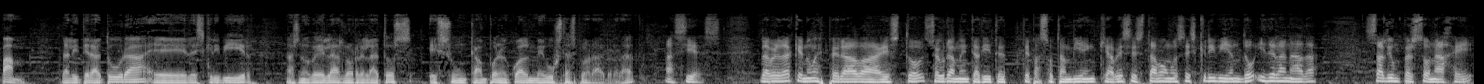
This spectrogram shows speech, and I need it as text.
¡pam! La literatura, el escribir, las novelas, los relatos, es un campo en el cual me gusta explorar, ¿verdad? Así es. La verdad que no esperaba esto. Seguramente a ti te, te pasó también que a veces estábamos escribiendo y de la nada sale un personaje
